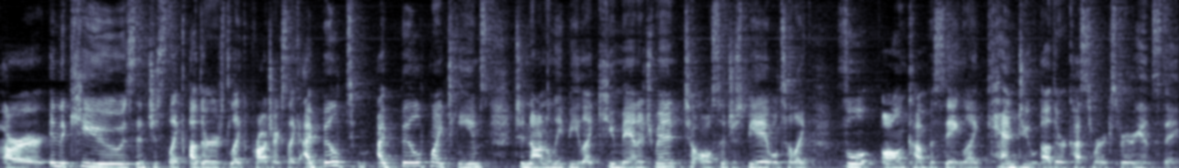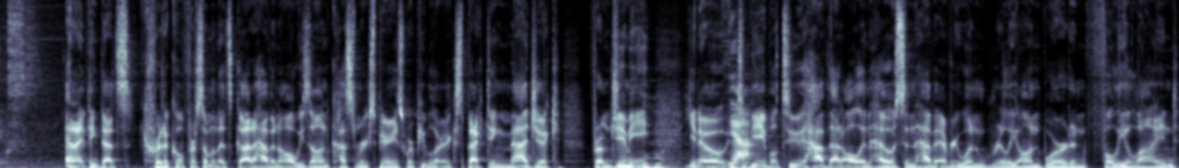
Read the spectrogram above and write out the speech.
are in the queues and just like others like projects. Like I build, I build my teams to not only be like queue management, to also just be able to like full all encompassing, like can do other customer experience things. And I think that's critical for someone that's got to have an always on customer experience where people are expecting magic from Jimmy, mm-hmm. you know, yeah. to be able to have that all in house and have everyone really on board and fully aligned.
